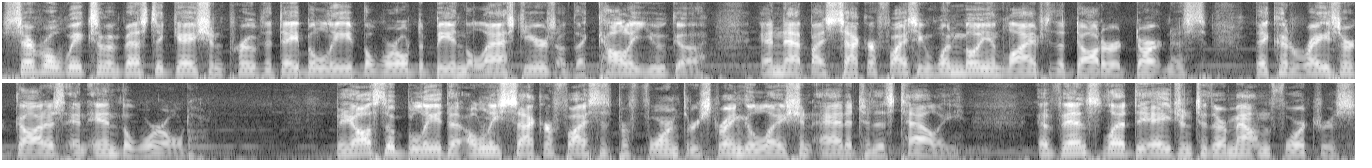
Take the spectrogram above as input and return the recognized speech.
Several weeks of investigation proved that they believed the world to be in the last years of the Kali Yuga, and that by sacrificing one million lives to the Daughter of Darkness, they could raise her goddess and end the world. They also believed that only sacrifices performed through strangulation added to this tally. Events led the agent to their mountain fortress,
